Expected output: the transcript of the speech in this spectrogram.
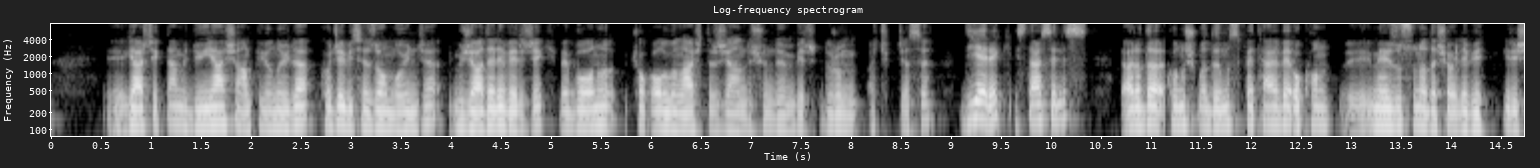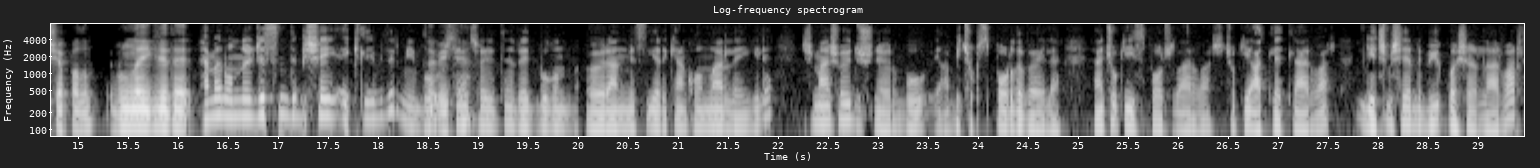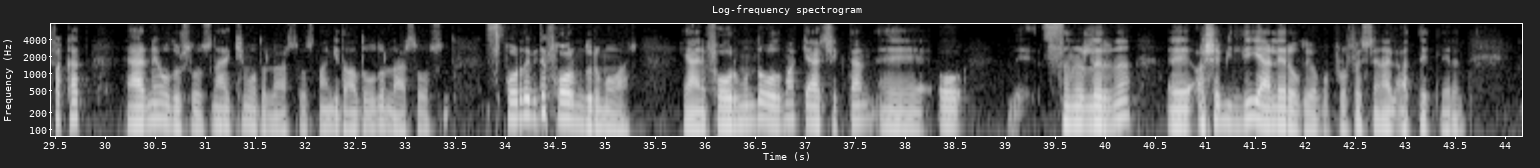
e, gerçekten bir dünya şampiyonuyla koca bir sezon boyunca mücadele verecek ve bu onu çok olgunlaştıracağını düşündüğüm bir durum açıkçası. Diyerek isterseniz arada konuşmadığımız Fetel ve Okon e, mevzusuna da şöyle bir giriş yapalım. Bununla ilgili de Hemen onun öncesinde bir şey ekleyebilir miyim? Bu Tabii senin ki. söylediğin Red Bull'un öğrenmesi gereken konularla ilgili. Şimdi ben şöyle düşünüyorum. Bu ya birçok sporda böyle. Yani çok iyi sporcular var. Çok iyi atletler var. Geçmişlerinde büyük başarılar var. Fakat her ne olursa olsun, her kim olurlarsa olsun, hangi dalda olurlarsa olsun sporda bir de form durumu var. Yani formunda olmak gerçekten e, o e, sınırlarını e, aşabildiği yerler oluyor bu profesyonel atletlerin.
